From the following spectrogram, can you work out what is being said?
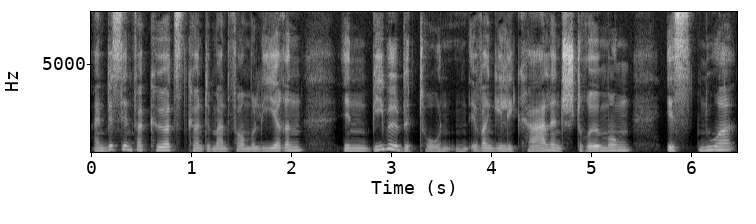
Ein bisschen verkürzt könnte man formulieren, in bibelbetonten evangelikalen Strömungen ist nur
